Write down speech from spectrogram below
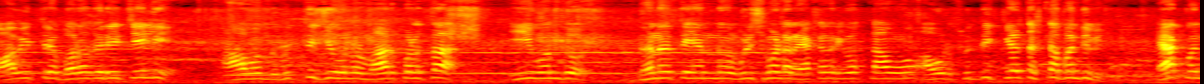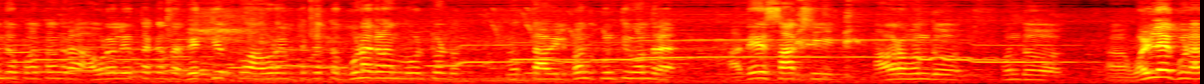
ಪಾವಿತ್ರ್ಯ ಬರೋದ ರೀತಿಯಲ್ಲಿ ಆ ಒಂದು ವೃತ್ತಿ ಜೀವನ ಮಾಡ್ಕೊಳ್ತಾ ಈ ಒಂದು ಘನತೆಯನ್ನು ಉಳಿಸ್ಕೊಂಡಾರೆ. ಯಾಕಂದ್ರೆ ಇವತ್ತು ನಾವು ಅವ್ರ ಸುದ್ದಿ ಕೇಳಿದ ತಕ್ಷಣ ಬಂದಿವಿ. ಯಾಕೆ ಬಂದಿವಪ್ಪ ಅಂತಂದ್ರೆ ಅವರಲ್ಲಿರ್ತಕ್ಕಂಥ ವ್ಯಕ್ತಿತ್ವ, ಅವರಲ್ಲಿರ್ತಕ್ಕಂಥ ಗುಣಗಳನ್ನು ನೋಡಿಕೊಂಡು ಇವತ್ತು ತಾವಿಲ್ಲಿ ಬಂದು ಕುಂತೀವಿ ಅಂದ್ರೆ ಅದೇ ಸಾಕ್ಷಿ, ಅವರ ಒಂದು ಒಂದು ಒಳ್ಳೆ ಗುಣ,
